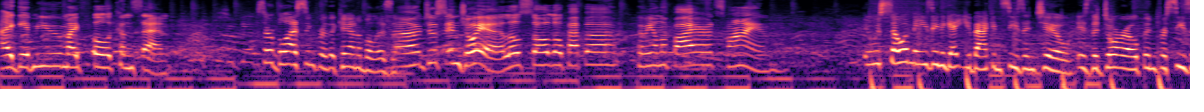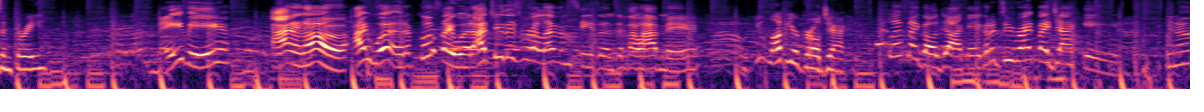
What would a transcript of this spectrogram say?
I give you my full consent. She gives her blessing for the cannibalism. No, just enjoy it. A little salt, a little pepper, put me on the fire, it's fine. It was so amazing to get you back in season two. Is the door open for season three? Maybe. I don't know. I would. Of course I would. I'd do this for 11 seasons if they'll have me. Wow. You love your girl Jackie. I love my girl Jackie. I gotta do right by Jackie. You know?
